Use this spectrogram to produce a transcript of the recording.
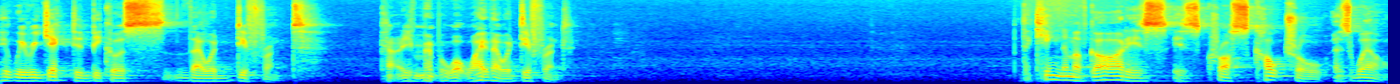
who we rejected because they were different. Can't even remember what way they were different. The kingdom of God is, is cross cultural as well.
